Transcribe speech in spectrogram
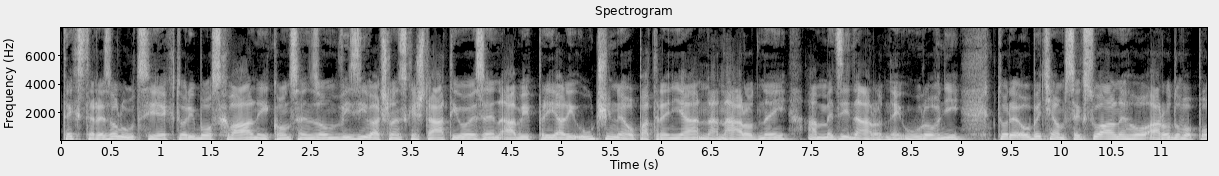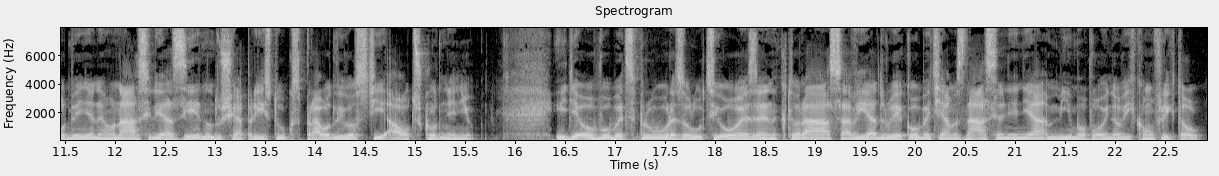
Text rezolúcie, ktorý bol schválený konsenzom, vyzýva členské štáty OSN, aby prijali účinné opatrenia na národnej a medzinárodnej úrovni, ktoré obetiam sexuálneho a rodovo podmieneného násilia zjednodušia prístup k spravodlivosti a odškodneniu. Ide o vôbec prvú rezolúciu OSN, ktorá sa vyjadruje k obetiam znásilnenia mimo vojnových konfliktov.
